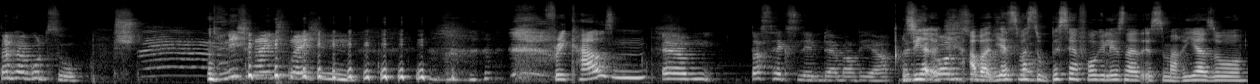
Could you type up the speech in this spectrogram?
Dann hör gut zu. Psst. Nicht reinsprechen. Freakhausen. ähm, das Sexleben der Maria. Sie, aber jetzt, was du bisher vorgelesen hast, ist Maria so.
